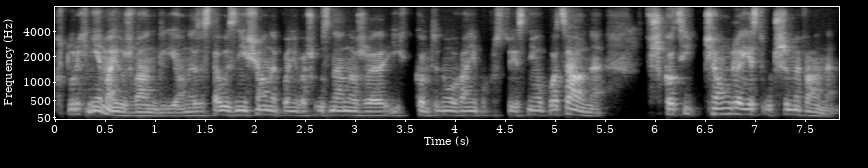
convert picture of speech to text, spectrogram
których nie ma już w Anglii, one zostały zniesione, ponieważ uznano, że ich kontynuowanie po prostu jest nieopłacalne. W Szkocji ciągle jest utrzymywane.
